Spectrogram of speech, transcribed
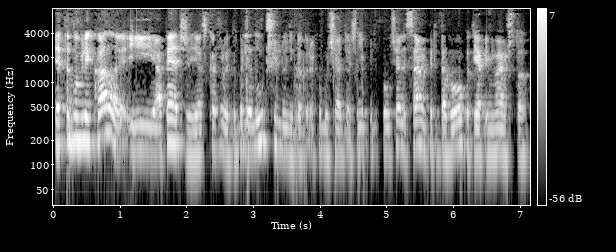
Это вовлекало, и опять же, я скажу, это были лучшие люди, которых обучали, то есть они получали самый передовой опыт. Я понимаю, что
